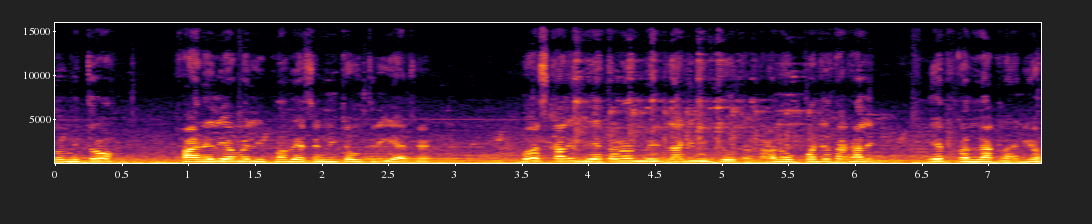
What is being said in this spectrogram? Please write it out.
તો મિત્રો ફાઇનલી અમે લિફ્ટમાં બેસીને નીચે ઉતરી ગયા છે. બસ ખાલી બે ત્રણ મિનિટ લાગી નીચે ઉતરતા અને ઉપર જતા ખાલી એક કલાક લાગ્યો.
